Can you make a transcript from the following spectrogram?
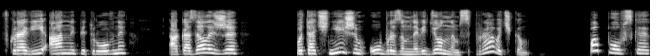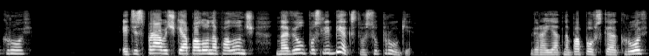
в крови Анны Петровны, оказалась же по точнейшим образом наведенным справочкам поповская кровь. Эти справочки Аполлон Аполлоныч навел после бегства супруги. Вероятно, поповская кровь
